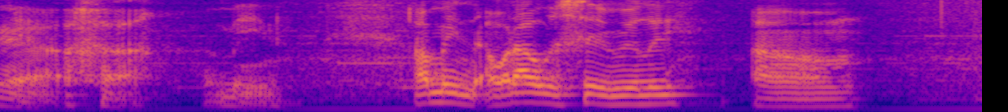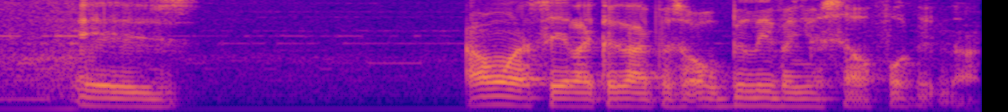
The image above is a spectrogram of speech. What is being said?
Yeah, yeah. I mean, I mean, what I would say really um, is, I don't want to say like a lot of oh, believe in yourself. Fuck it, nah.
